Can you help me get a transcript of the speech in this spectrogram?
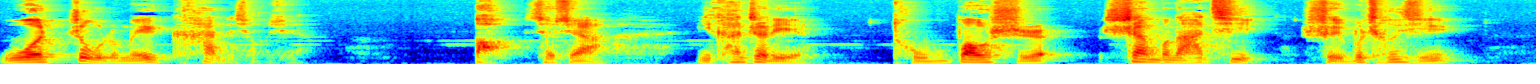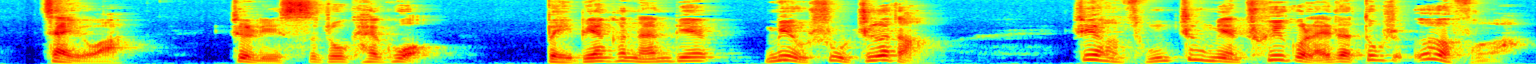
我皱着眉看着小轩。哦，小轩啊，你看这里土不包石，山不纳气，水不成形。再有啊，这里四周开阔，北边和南边没有树遮挡。这样从正面吹过来的都是恶风啊！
